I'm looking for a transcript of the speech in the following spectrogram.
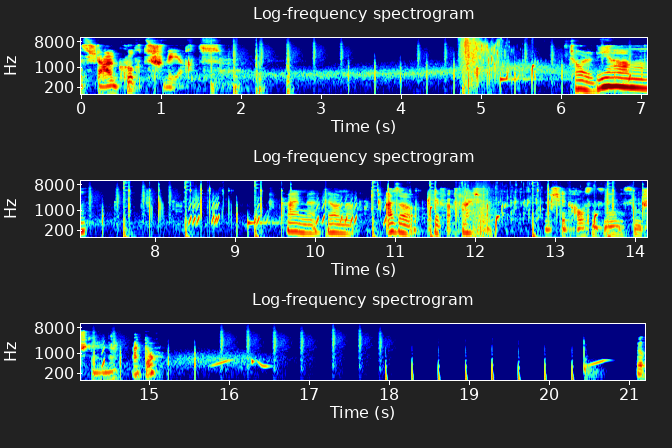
Das Stahlkurzschwert. Toll, die haben keine Hirne. Also Käferfleisch. Hier draußen sehen, das hinstellen, ne? Ah, doch. So.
